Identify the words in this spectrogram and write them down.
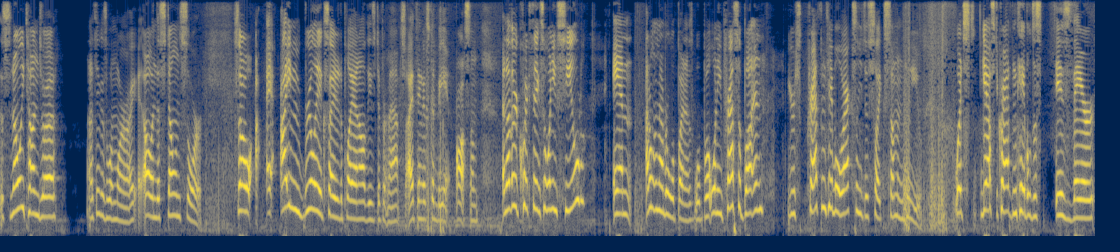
The snowy tundra. I think there's one more, right? Oh, and the stone Shore. So I, I'm really excited to play on all these different maps. I think it's going to be awesome. Another quick thing: so when you shield, and I don't remember what button is, but when you press a button, your crafting table will actually just like summon to you. Which, yes, the crafting table just is there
